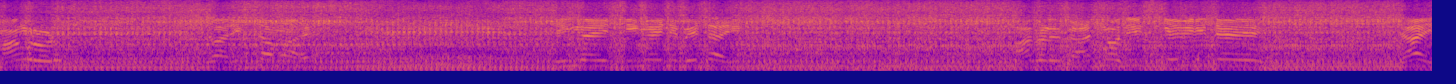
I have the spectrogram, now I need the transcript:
માંગરોળ. આ રિક્ષામાં હે. ટીંગાઈ ટીંગાઈને બેઠા આગળ આજનો દિવસ કેવી રીતે જાય,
